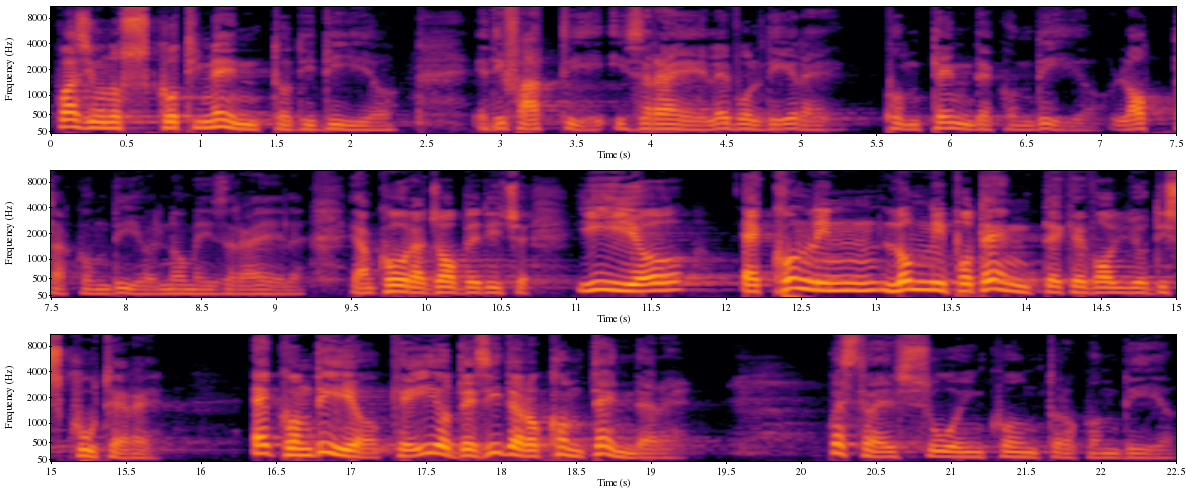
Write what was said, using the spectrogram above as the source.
quasi uno scotimento di Dio. E di fatti Israele vuol dire contende con Dio, lotta con Dio, il nome Israele. E ancora Giobbe dice, io è con l'Onnipotente che voglio discutere, è con Dio che io desidero contendere. Questo è il suo incontro con Dio,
